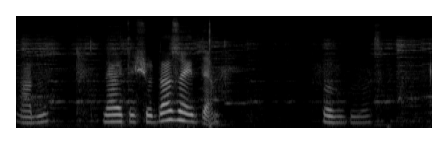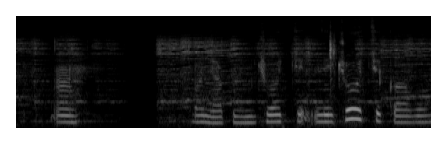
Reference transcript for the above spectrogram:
Ладно. Давайте сюда зайдем. Что тут у нас? А, понятно, ничего, ті- нічого цікавого.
